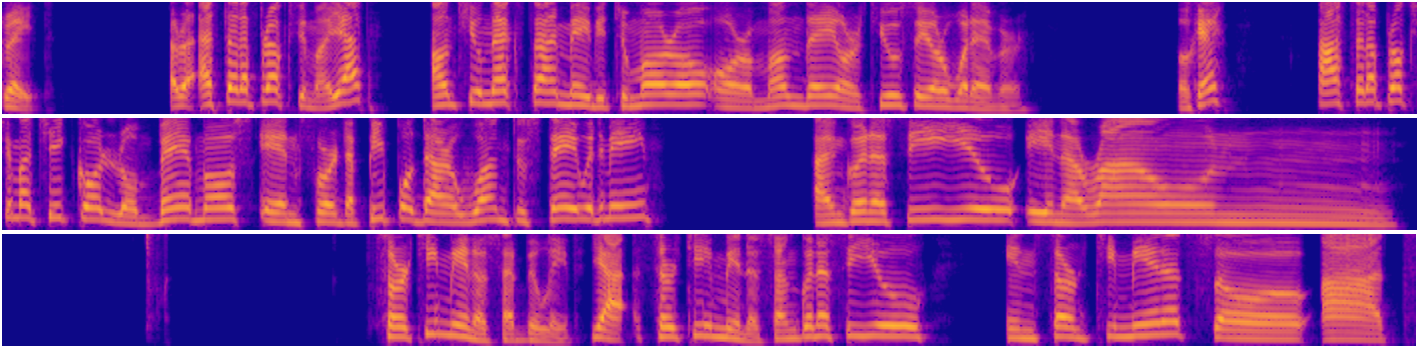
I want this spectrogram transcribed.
Great. Hasta la próxima, yeah? Until next time, maybe tomorrow or Monday or Tuesday or whatever. Okay? Hasta la próxima, chicos. Los vemos. And for the people that want to stay with me, I'm going to see you in around 13 minutes, I believe. Yeah, 13 minutes. I'm going to see you in 13 minutes. So at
